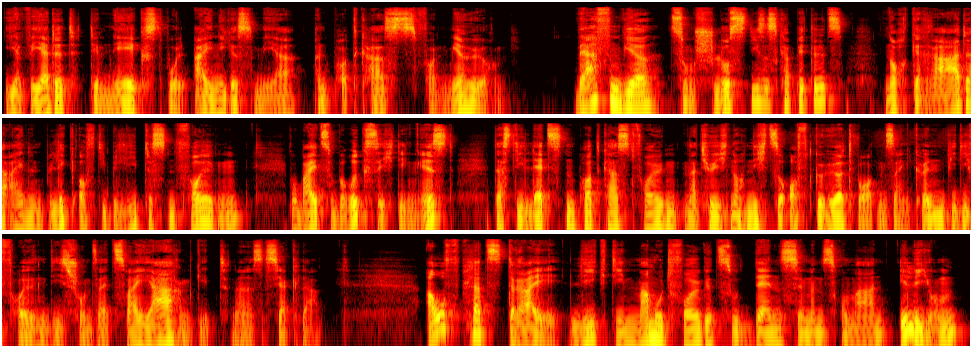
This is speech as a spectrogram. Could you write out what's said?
ihr werdet demnächst wohl einiges mehr an Podcasts von mir hören. Werfen wir zum Schluss dieses Kapitels noch gerade einen Blick auf die beliebtesten Folgen, wobei zu berücksichtigen ist, dass die letzten Podcast-Folgen natürlich noch nicht so oft gehört worden sein können wie die Folgen, die es schon seit zwei Jahren gibt. Na, das ist ja klar. Auf Platz drei liegt die Mammutfolge zu Dan Simmons Roman Ilium,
